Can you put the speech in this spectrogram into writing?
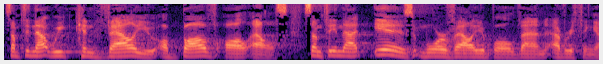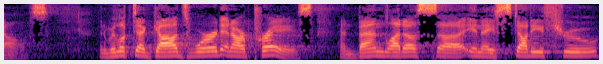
something that we can value above all else, something that is more valuable than everything else. And we looked at God's word and our praise. And Ben led us uh, in a study through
